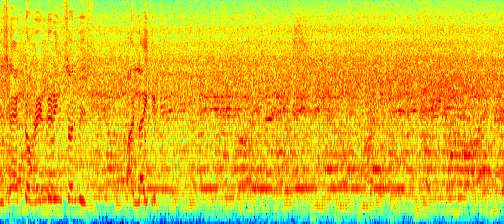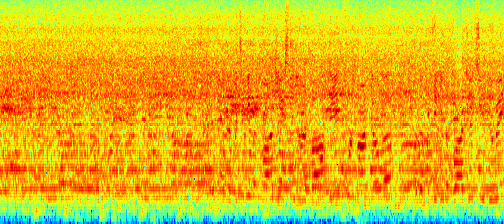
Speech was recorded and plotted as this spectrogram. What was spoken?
this act of rendering service i like it projects you're doing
